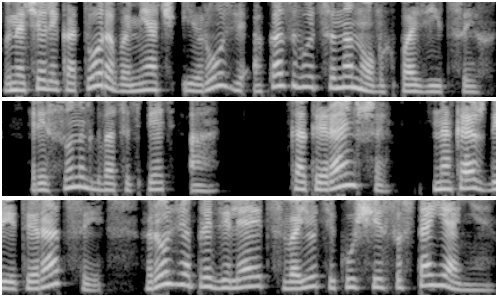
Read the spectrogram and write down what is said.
в начале которого мяч и Рози оказываются на новых позициях рисунок 25А. Как и раньше, на каждой итерации Рози определяет свое текущее состояние.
